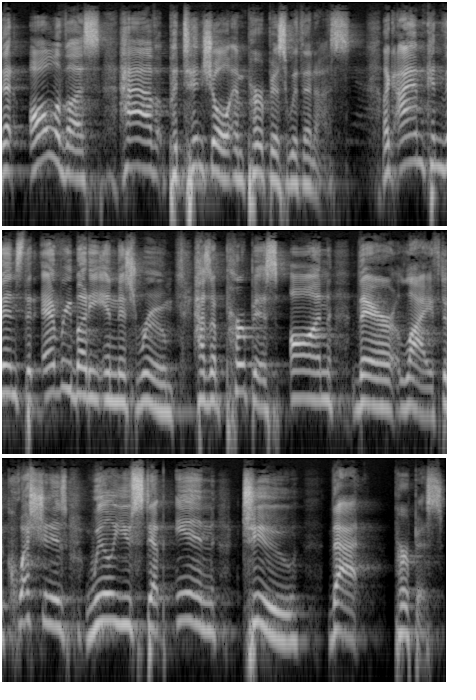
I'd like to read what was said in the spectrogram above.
That all of us have potential and purpose within us. Like, I am convinced that everybody in this room has a purpose on their life. The question is, will you step into that purpose?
